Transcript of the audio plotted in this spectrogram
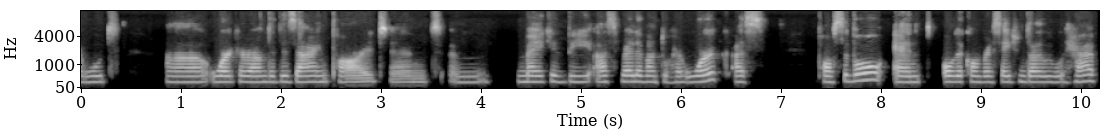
i would uh, work around the design part and um, make it be as relevant to her work as possible. And all the conversation that we will have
